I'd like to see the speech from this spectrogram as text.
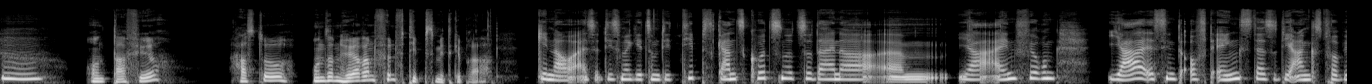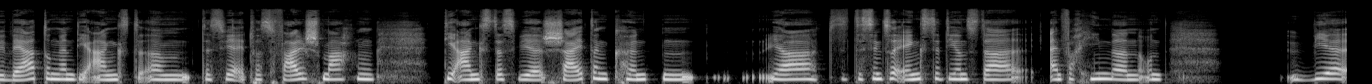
Mhm. Und dafür hast du unseren Hörern fünf Tipps mitgebracht. Genau, also diesmal geht es um die Tipps. Ganz kurz nur zu deiner ähm, ja, Einführung. Ja, es sind oft Ängste, also die Angst vor Bewertungen, die Angst, ähm, dass wir etwas falsch machen, die Angst, dass wir scheitern könnten, ja, das sind so Ängste, die uns da einfach hindern und wir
